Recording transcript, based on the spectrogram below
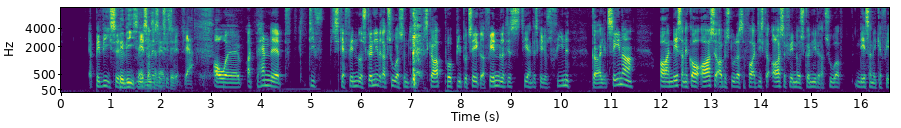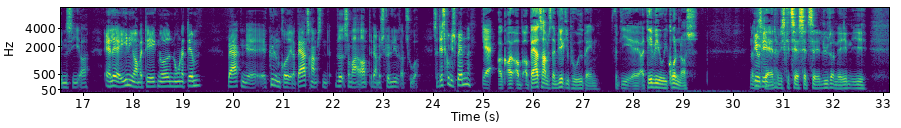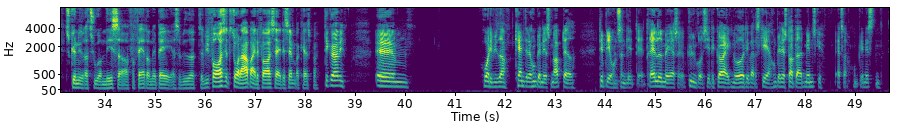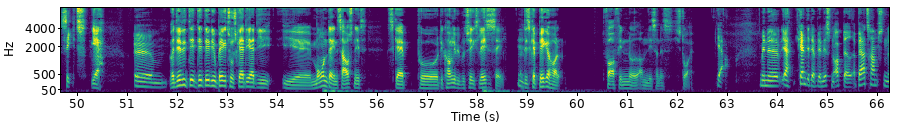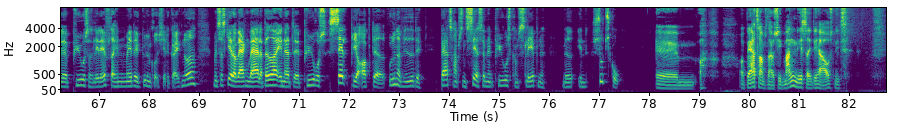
bevise, Bevise, nissernes er eksistens. Ja. Og, øh, og han, øh, de skal finde noget skønlitteratur, som de skal op på biblioteket og finde, eller det siger han, det skal Josefine gøre lidt senere. Og nisserne går også og beslutter sig for, at de skal også finde noget skønlitteratur, nisserne kan findes i. Og alle er enige om, at det er ikke noget, nogen af dem, hverken øh, Gyllengrød eller Bertramsen, ved så meget om det der med skønlitteratur. Så det skulle blive spændende. Ja, og, og, og, og Bertramsen er virkelig på udebane. Fordi, øh, og det er vi jo i grunden også. Når, Det vi skal, når vi skal til at sætte øh, lytterne ind i skønlitteratur om nisser og forfatterne bag og så videre. Så vi får også et stort arbejde for os her i december, Kasper. Det gør vi. Øhm, hurtigt videre. Candida, hun bliver næsten opdaget. Det bliver hun sådan lidt øh, drillet med. Altså, Gyllengrød siger, det gør ikke noget. Det er, hvad der sker. Hun bliver næsten opdaget af et menneske. Altså, hun bliver næsten set. Ja. Øhm, Men det, det, det, det, det de jo begge to skal, det er, at de i øh, morgendagens afsnit skal på det kongelige biblioteks læsesal. Mm. Og det skal begge hold for at finde noget om nissernes historie. ja. Men øh, ja, Candida bliver næsten opdaget af Bertramsen. Øh, Pyrus er lidt efter hende med det. Gyllengrød siger, det gør ikke noget. Men så sker der hverken værre eller bedre, end at øh, Pyrus selv bliver opdaget, uden at vide det. Bertramsen ser simpelthen Pyrus komme slæbende med en sutsko. Øhm, og, og Bertramsen har jo set mange nisser i det her afsnit.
